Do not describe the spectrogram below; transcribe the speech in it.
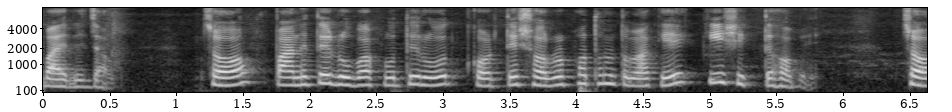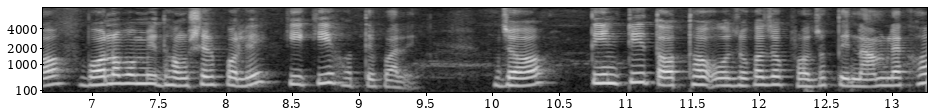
বাইরে যাও? চ, পানিতে ডোবা প্রতিরোধ করতে সর্বপ্রথম তোমাকে কি শিখতে হবে? চ, বনভূমি ধ্বংসের ফলে কি কি হতে পারে? জ তিনটি তথ্য ও যোগাযোগ প্রযুক্তির নাম লেখো,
